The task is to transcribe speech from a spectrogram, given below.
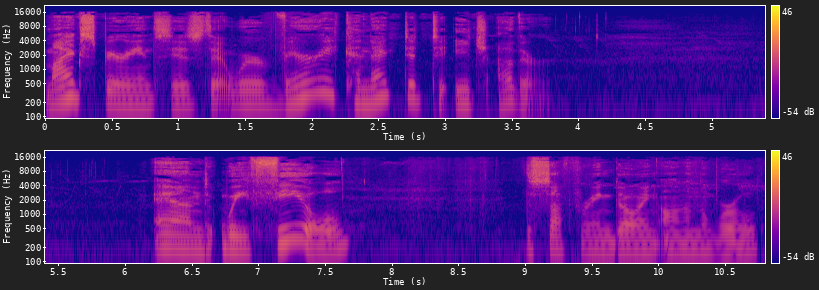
my experience is that we're very connected to each other. And we feel the suffering going on in the world,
